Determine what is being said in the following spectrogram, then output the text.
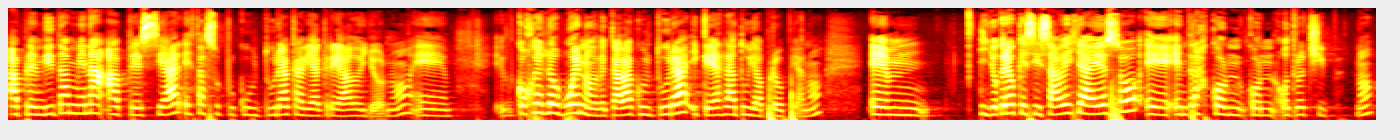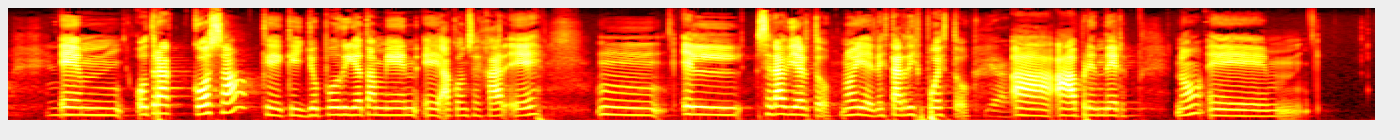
aprendí también a apreciar esta subcultura que había creado yo, ¿no? Eh, coges lo bueno de cada cultura y creas la tuya propia, ¿no? Em, y yo creo que si sabes ya eso, eh, entras con, otro chip, ¿no? Em, otra cosa que, yo podría también eh, aconsejar es mm, el ser abierto, ¿no? Y el estar dispuesto a, a, aprender, ¿no?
